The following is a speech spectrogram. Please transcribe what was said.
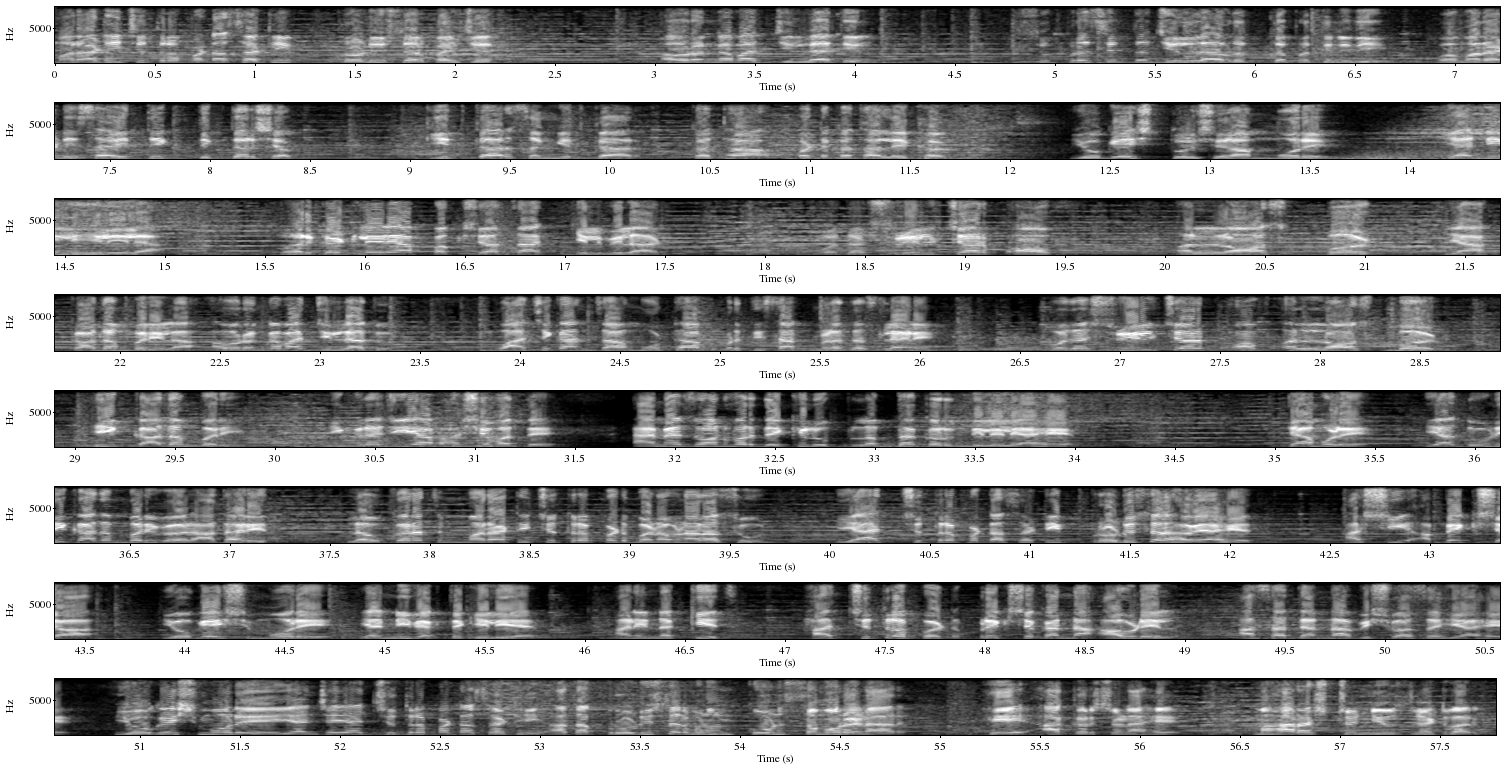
मराठी चित्रपटासाठी प्रोड्युसर पाहिजेत. औरंगाबाद जिल्ह्यातील सुप्रसिद्ध जिल्हा वृत्तप्रतिनिधी व मराठी साहित्यिक दिग्दर्शक गीतकार संगीतकार कथा पटकथा लेखक योगेश तुळशीराम मोरे यांनी लिहिलेल्या भरकटलेल्या पक्षाचा किलबिलाट व the shrill chirp of a lost bird या कादंबरीला औरंगाबाद जिल्ह्यातून वाचकांचा मोठा प्रतिसाद मिळत असल्याने व the shrill chirp of a lost bird ही कादंबरी इंग्रजी या भाषेमध्ये ॲमेझॉनवर देखील उपलब्ध करून दिलेली आहे. त्यामुळे या दोन्ही कादंबरीवर आधारित लवकरच मराठी चित्रपट बनवणार असून या चित्रपटासाठी प्रोड्युसर हवे आहेत अशी अपेक्षा योगेश मोरे यांनी व्यक्त केली आहे. आणि नक्कीच हा चित्रपट प्रेक्षकांना आवडेल असा त्यांना विश्वासही आहे. योगेश मोरे यांच्या या चित्रपटासाठी आता प्रोड्युसर म्हणून कोण समोर येणार हे आकर्षण आहे. Maharashtra news network.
